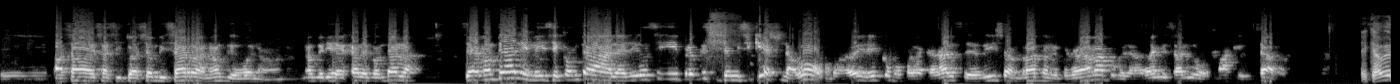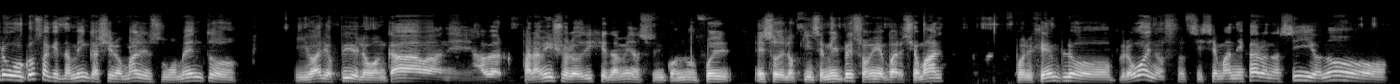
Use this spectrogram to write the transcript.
eh, pasaba esa situación bizarra, ¿no? Que bueno, no quería dejar de contarla. Se la conté a alguien y me dice, contala. Le digo, sí, pero qué sé yo, ni siquiera es una bomba. A ver, es como para cagarse de risa un rato en el programa, porque la verdad que es algo más que bizarro. Es que a ver, hubo cosas que también cayeron mal en su momento y varios pibes lo bancaban. eh, a ver, para mí yo lo dije también cuando fue eso de los 15 mil pesos, a mí me pareció mal, por ejemplo, pero bueno, si se manejaron así o no,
